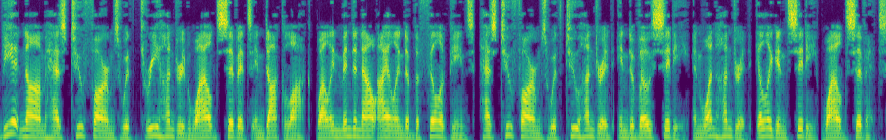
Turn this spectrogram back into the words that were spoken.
Vietnam has two farms with 300 wild civets in Dak Lak, while in Mindanao Island of the Philippines, has two farms with 200 in Davao City and 100 Iligan City wild civets.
